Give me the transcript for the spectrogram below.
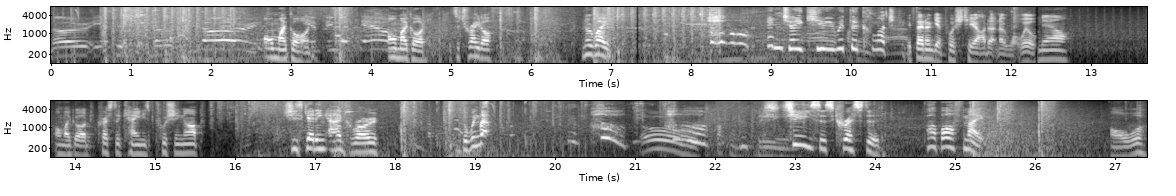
No, EMP. No. Oh my god. Oh my god. It's a trade-off. No way. NJQ with the clutch. If they don't get pushed here, I don't know what will. Now. Oh my god. Crested Kane is pushing up. She's getting aggro. The wingman. Oh, please. Jesus Crested. Pop off, mate. Oh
